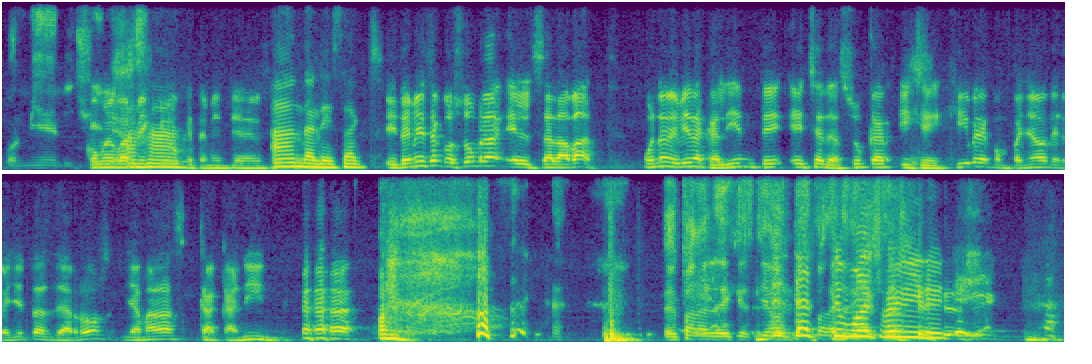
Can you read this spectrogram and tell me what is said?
Como el chile. barbecue, Ajá. que también tiene. Ándale, exacto. Y también se acostumbra el salabat, una bebida caliente hecha de azúcar y jengibre acompañado de galletas de arroz llamadas cacanín. Es para la digestión. es That's para too la much for me.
